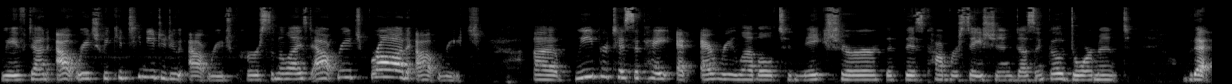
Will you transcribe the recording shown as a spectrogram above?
We've done outreach. We continue to do outreach, personalized outreach, broad outreach. Uh, we participate at every level to make sure that this conversation doesn't go dormant, that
